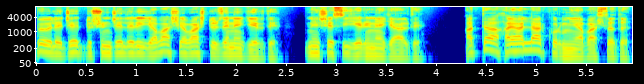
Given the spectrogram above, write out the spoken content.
Böylece düşünceleri yavaş yavaş düzene girdi. Neşesi yerine geldi. Hatta hayaller kurmaya başladı.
